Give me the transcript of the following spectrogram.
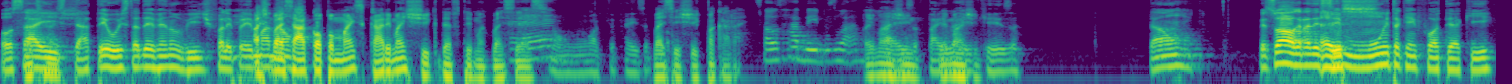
Ô, Said, até hoje tá devendo um vídeo. Falei pra ele Acho que mandar vai ser a Copa mais cara e mais chique, deve ter, mano. Vai ser É. essa. Não, que é Vai ser chique pra caralho. Só os Habibs lá. Eu imagino. País, eu imagino. riqueza. Então, pessoal, É agradecer isso. muito a quem for até aqui.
